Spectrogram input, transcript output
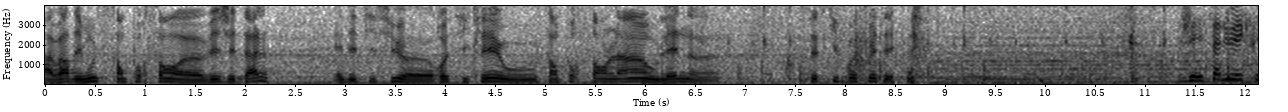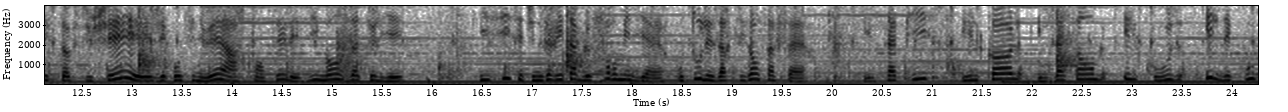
avoir des mousses 100% euh, végétales et des tissus euh, recyclés ou 100% lin ou laine. euh, C'est ce qu'il faut souhaiter. J'ai salué Christophe Suchet et j'ai continué à arpenter les immenses ateliers. Ici, c'est une véritable fourmilière où tous les artisans faire. Ils tapissent, ils collent, ils assemblent, ils cousent, ils découpent.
